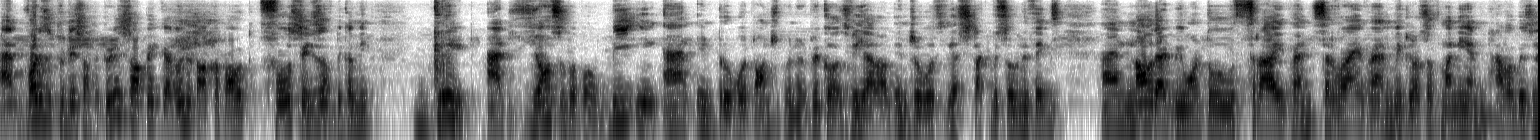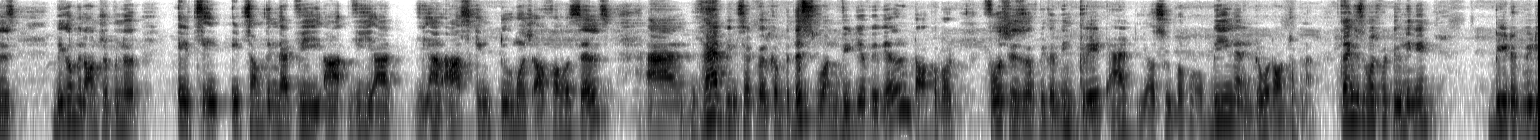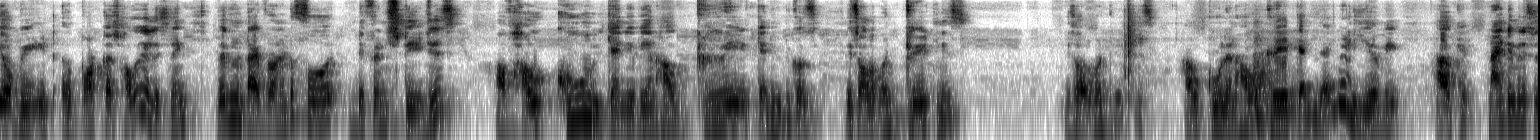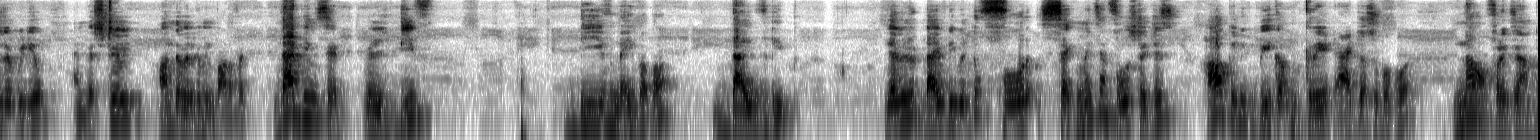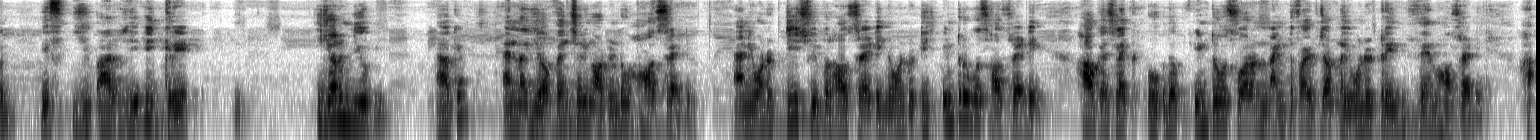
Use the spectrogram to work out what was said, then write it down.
And what is it today's topic? Today's topic, we are going to talk about four stages of becoming great at your superpower, being an introvert entrepreneur. Because we are all introverts, we are stuck with so many things. And now that we want to thrive and survive and make lots of money and have a business, become an entrepreneur, it's it, it's something that we are we are we are asking too much of ourselves. And that being said, welcome to this one video where we are going to talk about four stages of becoming great at your superpower, being an introvert entrepreneur. Thank you so much for tuning in be it a video, be it a podcast, however you're listening, we're going to dive down into four different stages of how cool can you be and how great can you because it's all about greatness. It's all about greatness. How cool and how great can you be? Will hear me? Okay, 90 minutes into the video and we're still on the welcoming part of it. That being said, we'll dive deep nahi baba, dive deep. We are going to dive deep into four segments and four stages how can you become great at your superpower? Now, for example, if you are really great, you're a newbie, okay, and now you're venturing out into horse riding, and you want to teach people horse riding, you want to teach introverts horse riding. How can like the introverts who are on nine to five job now you want to train them horse riding,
